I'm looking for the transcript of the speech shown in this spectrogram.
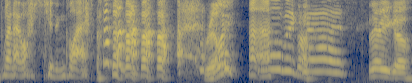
when I watched it in class. Really? oh my god! There you go.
